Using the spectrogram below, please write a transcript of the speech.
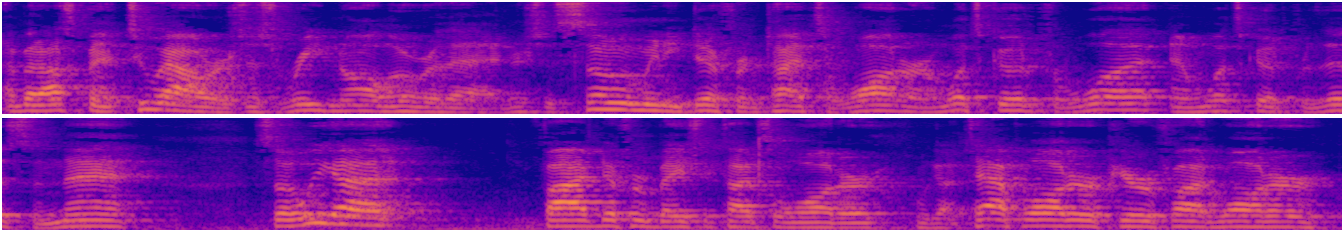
I bet I spent two hours just reading all over that. There's just so many different types of water and what's good for what and what's good for this and that. So we got five different basic types of water. We got tap water, purified water,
